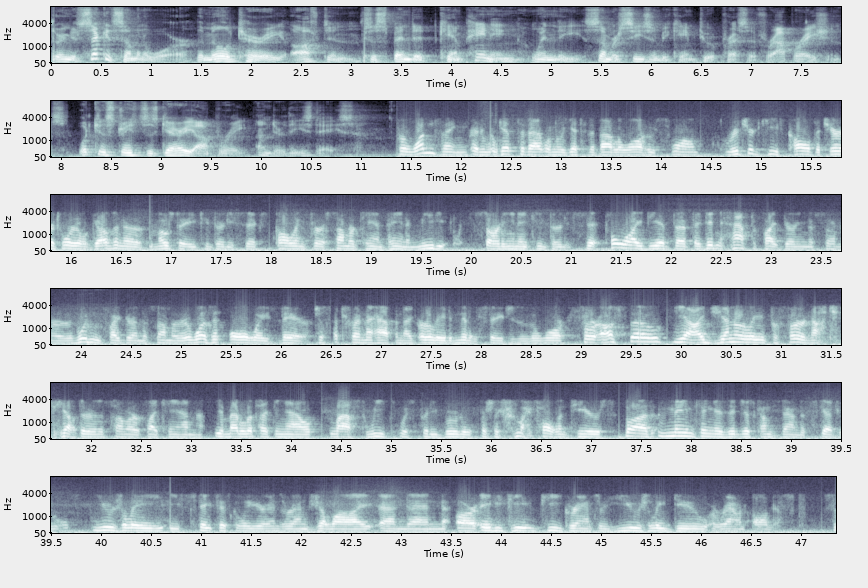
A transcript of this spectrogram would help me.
During the Second Seminole War, the military often suspended campaigning when the summer season became too oppressive for operations. What constraints does GARI operate under these days? For one thing, and we'll get to that when we get to the Battle of Wahoo Swamp, Richard Keith Call the territorial governor most of 1836, calling for a summer campaign immediately, starting in 1836. The whole idea that they didn't have to fight during the summer, or wouldn't fight during the summer, it wasn't always there. Just a trend that happened like early to middle stages of the war. For us, though, yeah, I generally prefer not to be out there in the summer if I can. Yeah, metal detecting out last week was pretty brutal, especially for my volunteers. But the main thing is it just comes down to schedules. Usually the state fiscal year ends around July, and then our ABPP grants are usually due around August.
